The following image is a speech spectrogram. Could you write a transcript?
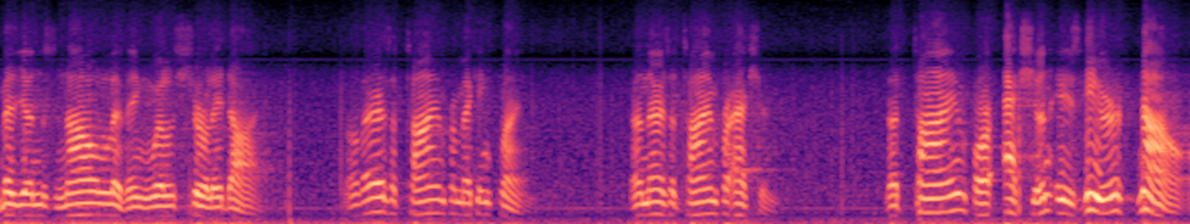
millions now living will surely die. Now, there's a time for making plans, and there's a time for action. The time for action is here now.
